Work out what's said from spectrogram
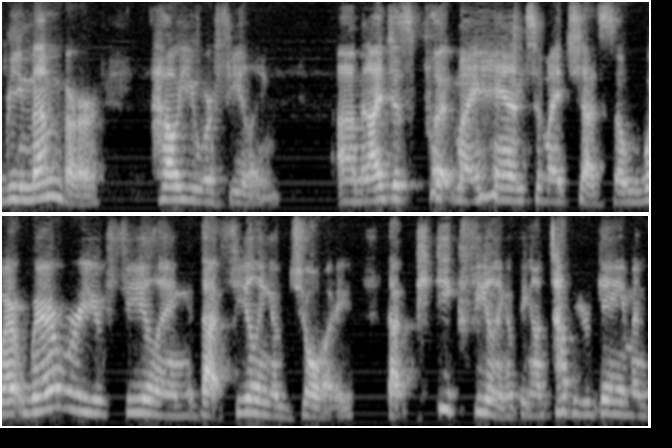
remember how you were feeling. Um, and I just put my hand to my chest. So where, where were you feeling that feeling of joy? That peak feeling of being on top of your game and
